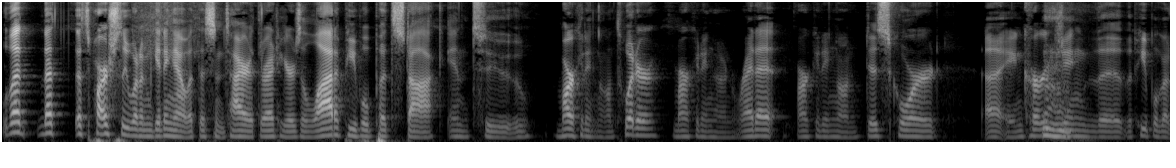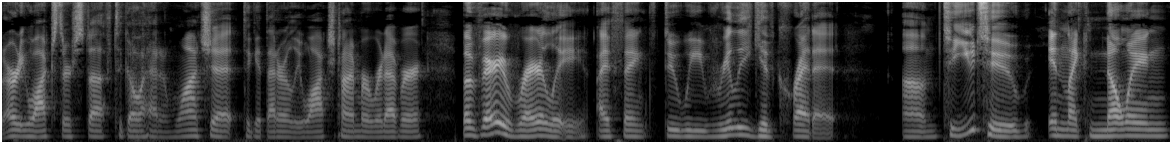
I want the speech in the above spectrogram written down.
Well, that that that's partially what I'm getting at with this entire thread here. Is a lot of people put stock into marketing on Twitter, marketing on Reddit, marketing on Discord, uh, encouraging mm-hmm. the the people that already watch their stuff to go ahead and watch it to get that early watch time or whatever. But very rarely, I think, do we really give credit um, to YouTube in like knowing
